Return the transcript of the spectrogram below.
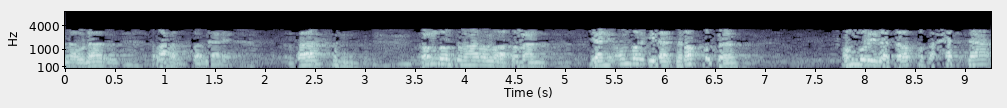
الأولاد راحت تصلي عليه. ف انظر سبحان الله طبعا يعني انظر إلى تلطفه انظر إلى تلطفه حتى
